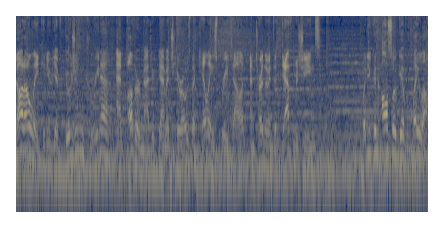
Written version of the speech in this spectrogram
Not only can you give Gusion, Karina, and other magic damage heroes the Killing Spree talent and turn them into death machines, but you can also give Layla,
